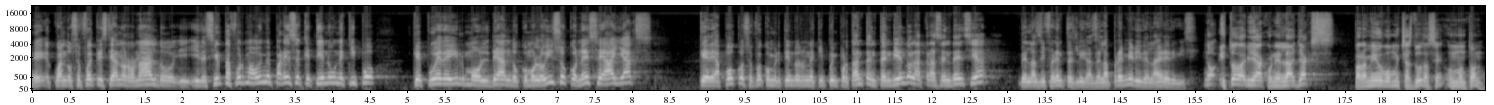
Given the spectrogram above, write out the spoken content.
eh, cuando se fue Cristiano Ronaldo. Y, de cierta forma, hoy me parece que tiene un equipo que puede ir moldeando, como lo hizo con ese Ajax, que de a poco se fue convirtiendo en un equipo importante, entendiendo la trascendencia de las diferentes ligas, de la Premier y de la Eredivisie. No, y todavía con el Ajax, para mí hubo muchas dudas, ¿eh? un montón.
